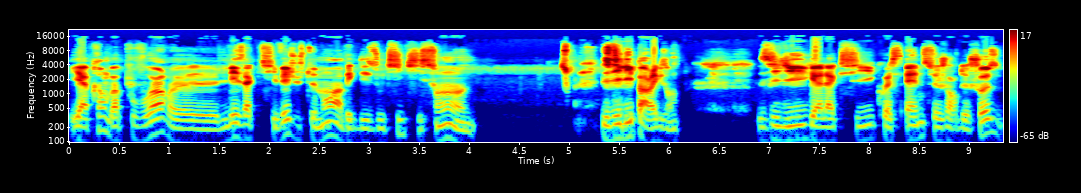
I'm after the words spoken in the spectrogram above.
Et après, on va pouvoir les activer justement avec des outils qui sont Zilly par exemple. Zilly, Galaxy, QuestN, ce genre de choses.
